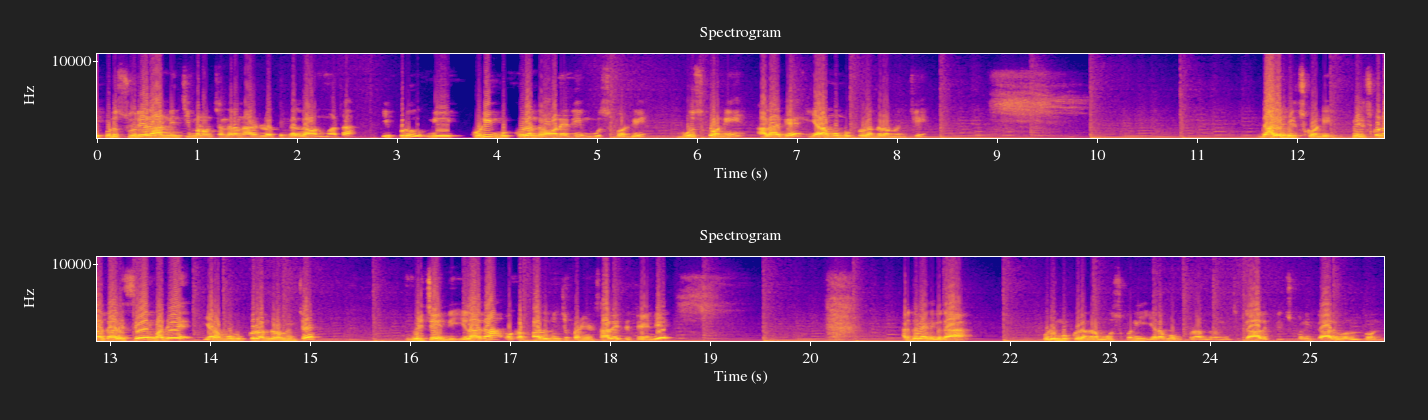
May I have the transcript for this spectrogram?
ఇప్పుడు సూర్యనాడి నుంచి మనం చంద్రనాడిలోకి వెళ్దాం అనమాట ఇప్పుడు మీ కుడి ముక్కు రంధ్రం అనేది మూసుకోండి. మూసుకొని అలాగే ఎడమ ముక్కు రంధ్రం నుంచి గాలి పీల్చుకోండి. పీల్చుకున్న గాలి సేమ్ అదే ఎడమ ముక్కు రంధ్రం నుంచే విడిచేయండి. ఇలాగా ఒక పది నుంచి పన్నెండు సార్లు అయితే చేయండి. అర్థమైంది కదా? కుడి ముక్కు రంధ్రం మూసుకొని ఎడమ ముక్కు రంధ్రం నుంచి గాలి పీల్చుకొని గాలి వదులుతుంది.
